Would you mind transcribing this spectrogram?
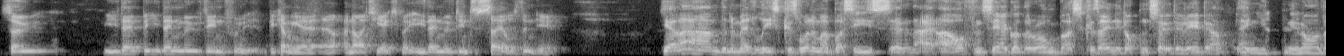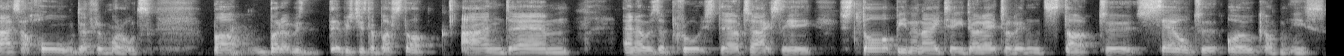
So you then but you then moved in from becoming a, an IT expert. You then moved into sales, didn't you? Yeah, that happened in the Middle East because one of my buses, and I, I often say I got the wrong bus because I ended up in Saudi Arabia, and you, you know that's a whole different world. But but it was it was just a bus stop, and um, and I was approached there to actually stop being an IT director and start to sell to oil companies.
